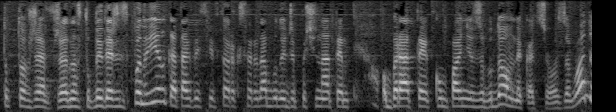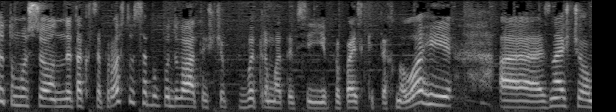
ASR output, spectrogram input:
тобто вже вже наступний тиждень з понеділка, так десь вівторок, середа будуть вже починати обирати компанію забудовника цього заводу, тому що не так це просто все побудувати, щоб витримати всі європейські технології. Е, Знаю, що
